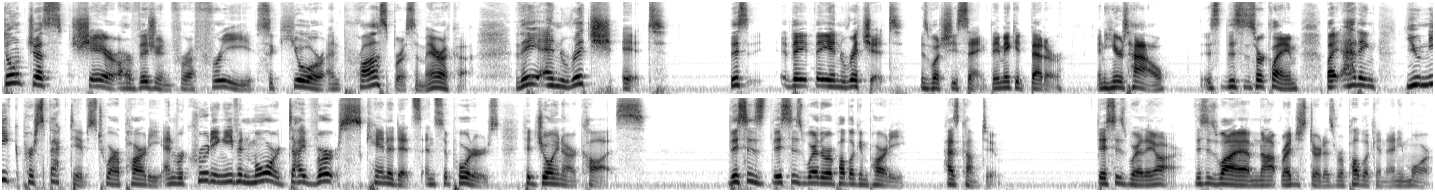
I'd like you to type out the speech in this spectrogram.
don't just share our vision for a free, secure, and prosperous America. They enrich it. This they they enrich it is what she's saying. They make it better. And here's how. This, this is her claim by adding unique perspectives to our party and recruiting even more diverse candidates and supporters to join our cause. This is this is where the Republican Party has come to. This is where they are. This is why I'm not registered as Republican anymore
